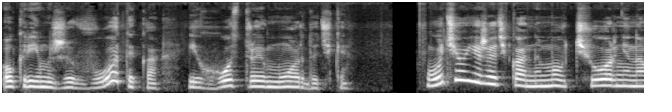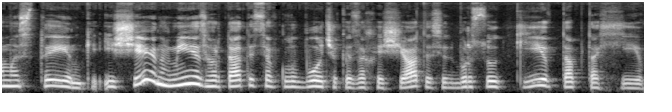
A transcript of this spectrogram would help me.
окрім животика і гострої мордочки. Очі у їжачка немов чорні намистинки, і ще він вміє згортатися в клубочок і захищатись від бурсуків та птахів.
